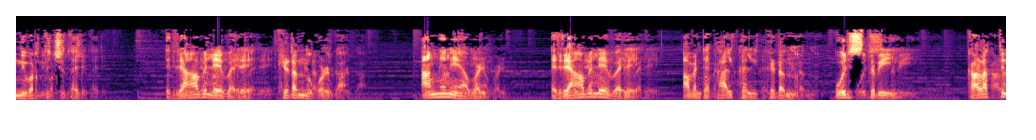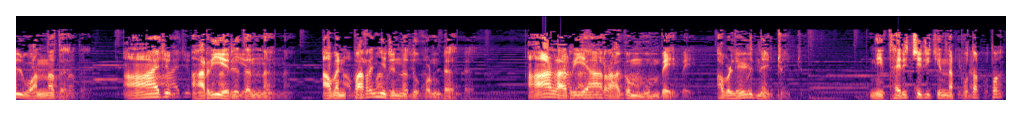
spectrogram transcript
നിവർത്തിച്ചു തരും. രാവിലെ വരെ കിടന്നുകൊള്ളുക. അങ്ങനെ അവൾ രാവിലെ വരെ അവന്റെ കാൽക്കൽ കിടന്നു. ഒരു സ്ത്രീ കളത്തിൽ വന്നത് ആരും അറിയരുതെന്ന് അവൻ പറഞ്ഞിരുന്നതുകൊണ്ട് ആളറിയാറാകും മുമ്പേ അവൾ എഴുന്നേറ്റു. നീ ധരിച്ചിരിക്കുന്ന പുതപ്പ്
